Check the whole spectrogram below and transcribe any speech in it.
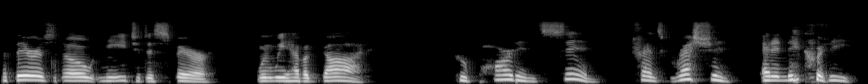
But there is no need to despair when we have a God who pardons sin, transgression, and iniquity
